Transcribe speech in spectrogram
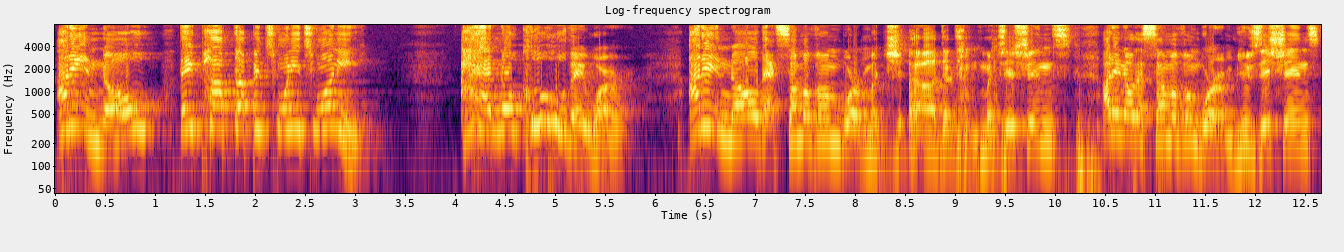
I didn't know. They popped up in 2020. I had no clue who they were. I didn't know that some of them were uh, the, the magicians. I didn't know that some of them were musicians.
